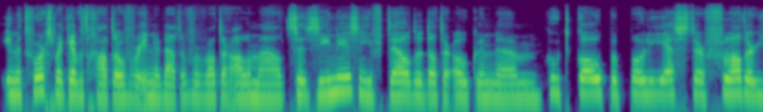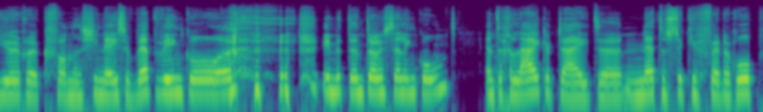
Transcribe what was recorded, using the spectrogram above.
in het voorgesprek hebben het gehad over inderdaad over wat er allemaal te zien is. En je vertelde dat er ook een um, goedkope polyester fladderjurk van een Chinese webwinkel uh, in de tentoonstelling komt. En tegelijkertijd, uh, net een stukje verderop,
